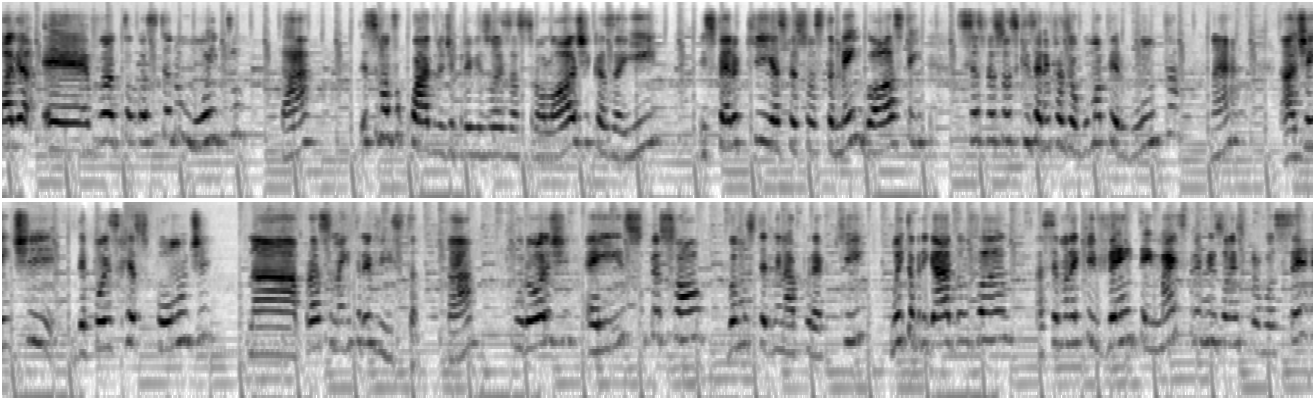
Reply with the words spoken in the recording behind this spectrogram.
Olha, é, estou gostando muito, tá? Desse novo quadro de previsões astrológicas aí. Espero que as pessoas também gostem. Se as pessoas quiserem fazer alguma pergunta, né? A gente depois responde na próxima entrevista, tá? Por hoje é isso, pessoal. Vamos terminar por aqui. Muito obrigado, Van. A semana que vem tem mais previsões para você.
